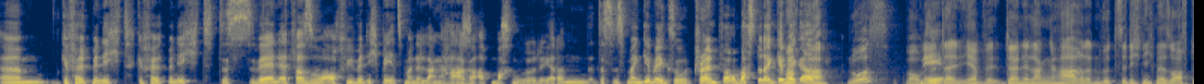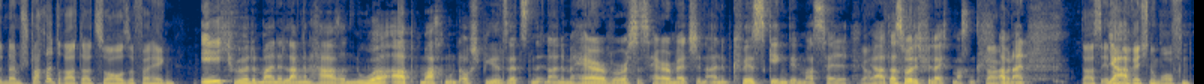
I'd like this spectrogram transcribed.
Ähm, gefällt mir nicht, gefällt mir nicht. Das wäre in etwa so, auch wie wenn ich mir jetzt meine langen Haare abmachen würde. Ja, dann, das ist mein Gimmick so. Trent, warum machst du dein Gimmick Mach ab? Los, warum nee. sind dein, ja, deine langen Haare? Dann würdest du dich nicht mehr so oft in deinem Stacheldraht da zu Hause verhängen. Ich würde meine langen Haare nur abmachen und aufs Spiel setzen in einem Hair versus Hair Match, in einem Quiz gegen den Marcel. Ja, ja das würde ich vielleicht machen. Klar. Aber nein. Da ist eh ja. eine Rechnung offen.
